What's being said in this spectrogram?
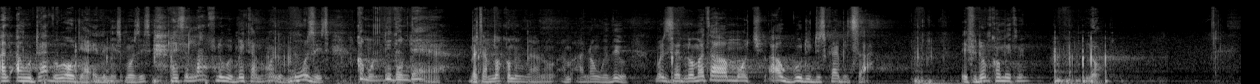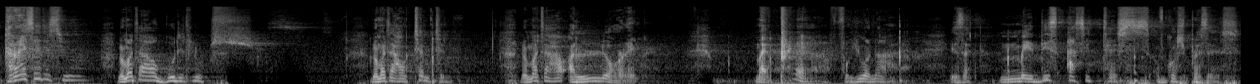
and I will drive away all their enemies, Moses. And the land will make an honey. Moses, come on, lead them there. But I'm not coming along, along with you. Moses said, No matter how much, how good you describe it, sir, if you don't come with me, no. Can I say this to you? No matter how good it looks, no matter how tempting, no matter how alluring, my prayer for you and I is that may this acid test of God's presence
